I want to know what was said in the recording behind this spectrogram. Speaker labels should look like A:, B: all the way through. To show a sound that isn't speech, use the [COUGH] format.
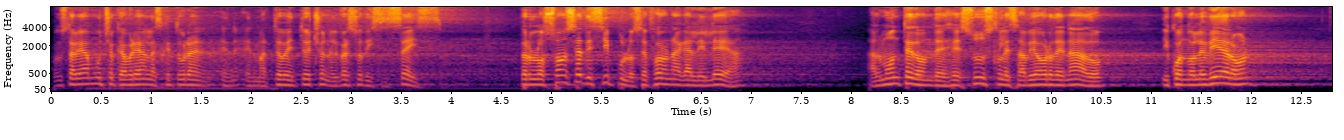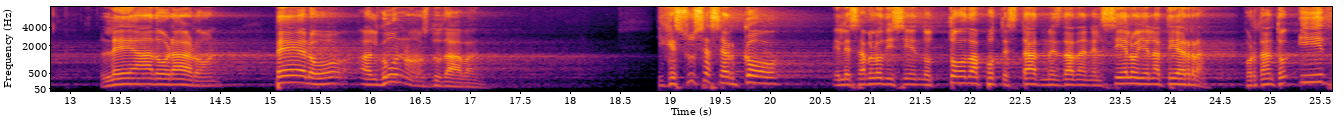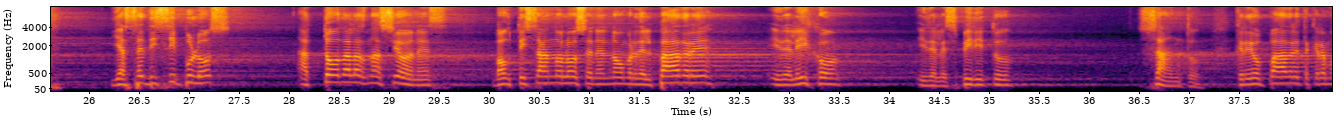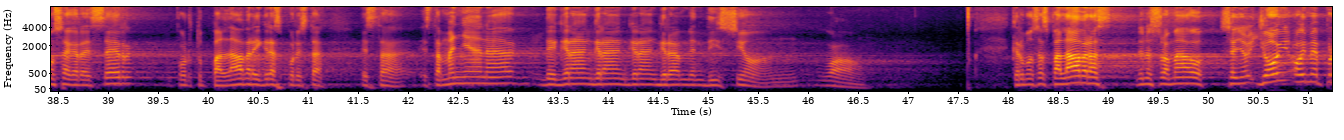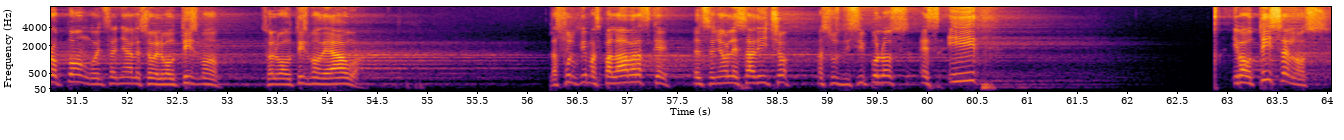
A: Me gustaría mucho que abrieran la escritura en, Mateo 28, en el verso 16. Pero los once discípulos se fueron a Galilea, al monte donde Jesús les había ordenado, y cuando le vieron, le adoraron, pero algunos dudaban. Y Jesús se acercó y les habló diciendo, toda potestad me es dada en el cielo y en la tierra. Por tanto, id y haced discípulos a todas las naciones, bautizándolos en el nombre del Padre y del Hijo y del Espíritu Santo. Querido Padre, te queremos agradecer por tu palabra y gracias por esta, esta, esta mañana de gran, gran, gran, gran bendición. Wow. Qué hermosas palabras de nuestro amado Señor. Yo hoy, hoy me propongo enseñarles sobre el bautismo, sobre el bautismo de agua. Las últimas palabras que el Señor les ha dicho a sus discípulos es id y bautícenlos.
